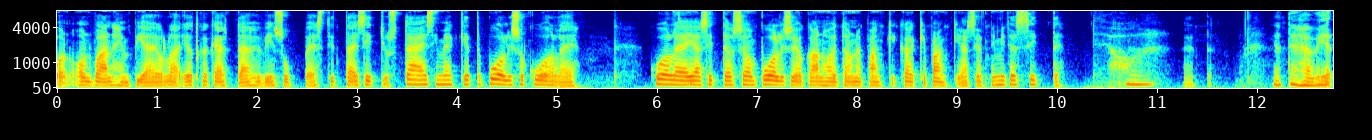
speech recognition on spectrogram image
on, on vanhempia, joilla, jotka käyttää hyvin suppeasti. Tai sitten just tämä esimerkki, että puoliso kuolee. Kuolee ja sitten jos se on puoliso, joka on hoitanut ne pankki, kaikki pankkiasiat, niin mitä sitten? Joo. Että. Ja tähän vielä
